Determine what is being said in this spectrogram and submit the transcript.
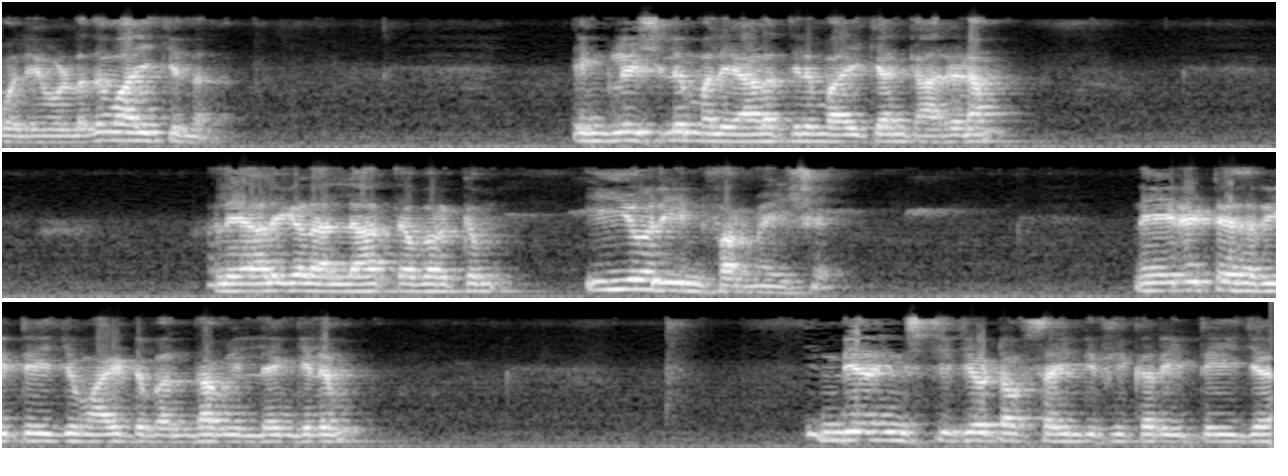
പോലെയുള്ളത് വായിക്കുന്നത്. ഇംഗ്ലീഷിലും മലയാളത്തിലും വായിക്കാൻ കാരണം മലയാളികളല്ലാത്തവർക്കും ഈ ഒരു ഇൻഫർമേഷൻ നേരിട്ട് ഹെറിറ്റേജുമായിട്ട് ബന്ധമില്ലെങ്കിലും Indian institute of scientific heritage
